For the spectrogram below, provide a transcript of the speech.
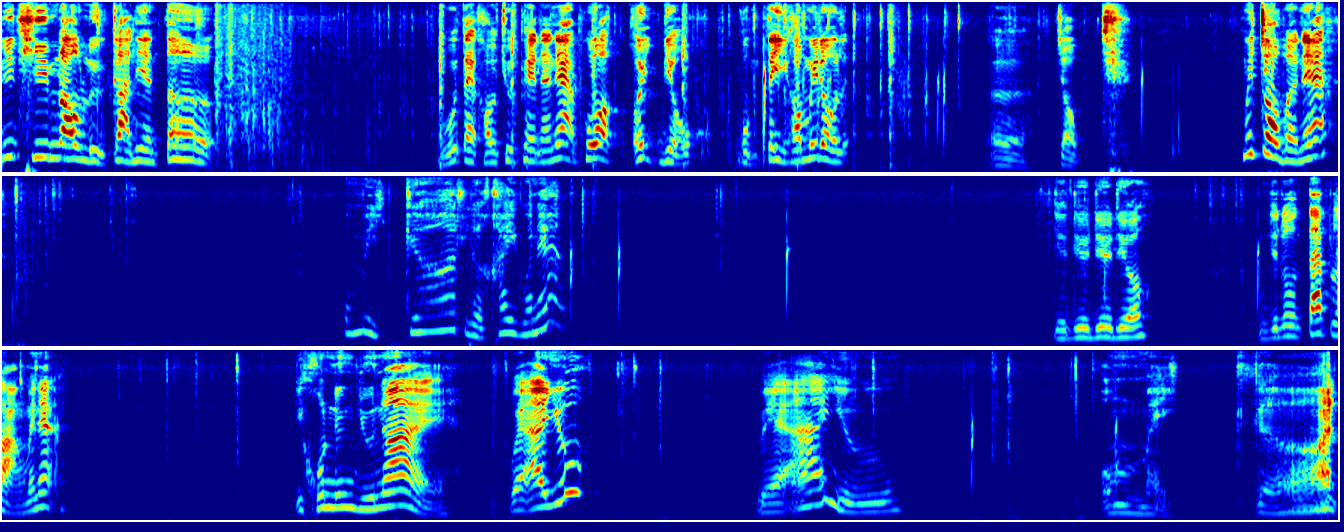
นี่ทีมเราหรือการเดียนเตอร์โอ้แต่เขาชุดเพนนะเนี่ย พวก เอ้ย เดี๋ยว ผมตีเขาไม่โดน เออ จบ ไม่จบเหรอเนี่ย อ้ my god เหลือใครกวะเนี่ย เดี๋ยวเดี๋ยวเดี๋ยวเดี๋ยวผมจะโดนแทบหลังไหมเนี่ย อีกคนนึงอยู่ไหน Where are you Where are you Oh my god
